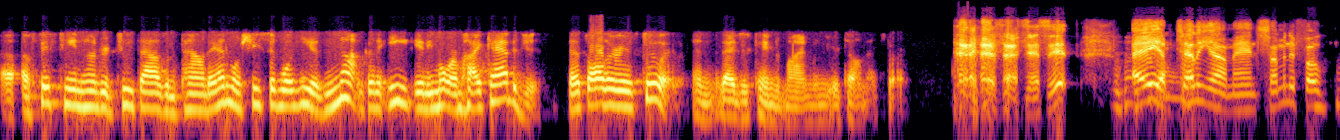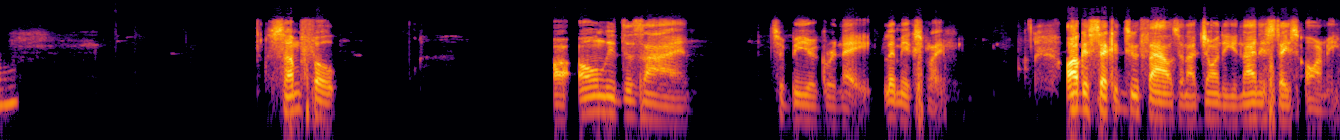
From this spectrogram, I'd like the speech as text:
a, a 1,500, 2,000 pound animal. She said, Well, he is not going to eat any more of my cabbages. That's all there is to it. And that just came to mind when you were telling that story. That's, that's it. Hey, I'm oh, telling y'all, man, some of the folk, some folk are only designed to be a grenade. Let me explain. August 2nd, mm. 2000, I joined the United States Army.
